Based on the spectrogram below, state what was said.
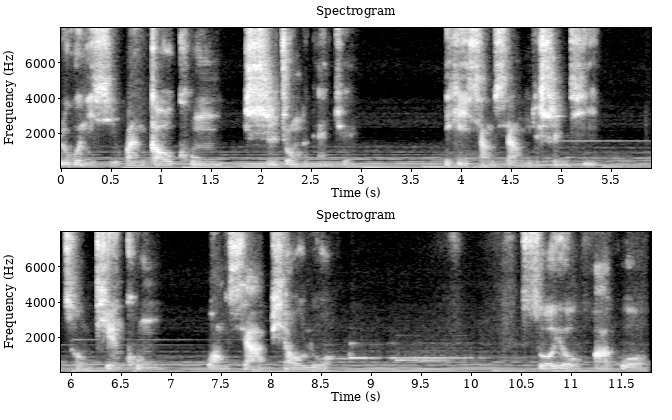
如果你喜欢高空失重的感觉，你可以想象你的身体从天空往下飘落，所有划过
